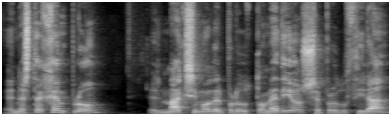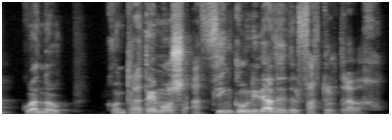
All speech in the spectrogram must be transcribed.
En este ejemplo, el máximo del producto medio se producirá cuando contratemos a 5 unidades del factor trabajo.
